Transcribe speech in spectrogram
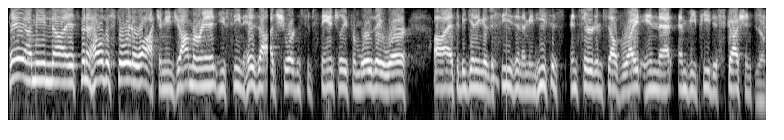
Hey, I mean, uh, it's been a hell of a story to watch. I mean, Ja Morant, you've seen his odds shorten substantially from where they were uh, at the beginning of the season. I mean, he's just inserted himself right in that MVP discussion. Yep.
